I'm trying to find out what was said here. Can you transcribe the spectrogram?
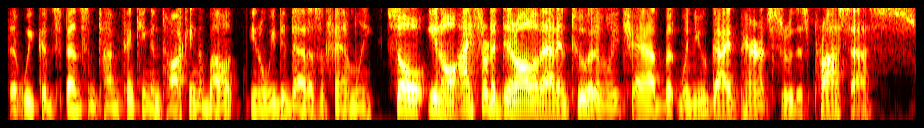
that we could spend some time thinking and talking about. You know, we did that as a family. So, you know, I sort of did all of that intuitively, Chad. But when you guide parents through this process,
